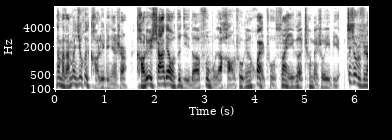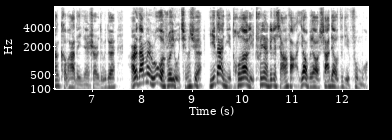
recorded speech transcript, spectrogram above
那么咱们就会考虑这件事儿，考虑杀掉自己的父母的好处跟坏处，算一个成本收益比，这就是非常可怕的一件事儿，对不对？而咱们如果说有情绪，一旦你头脑里出现这个想法，要不要杀掉自己父母，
